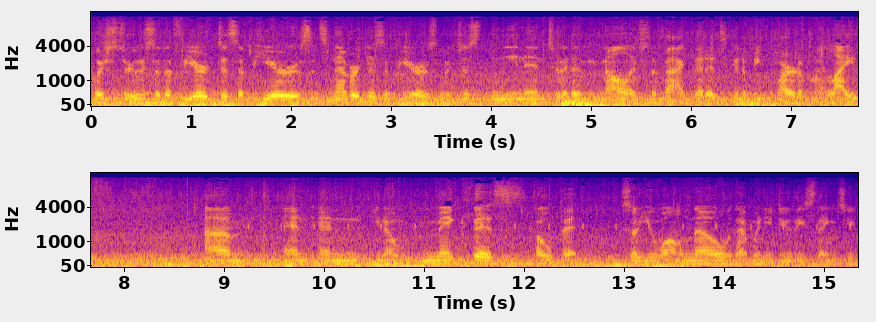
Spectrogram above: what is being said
push through so the fear disappears. It's never disappears, but just lean into it and acknowledge the fact that it's going to be part of my life. Um, and and you know make this open so you all know that when you do these things, you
